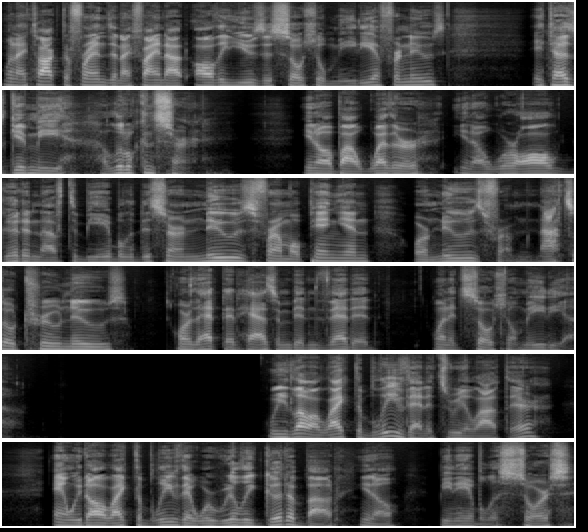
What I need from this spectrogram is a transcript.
When I talk to friends and I find out all they use is social media for news, it does give me a little concern you know, about whether, you know, we're all good enough to be able to discern news from opinion or news from not so true news or that that hasn't been vetted when it's social media. We'd all like to believe that it's real out there, and we'd all like to believe that we're really good about you know being able to source.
